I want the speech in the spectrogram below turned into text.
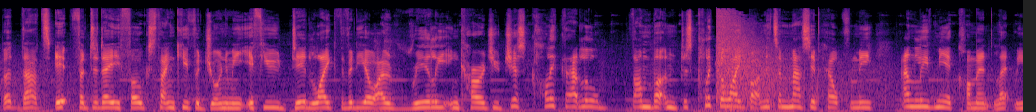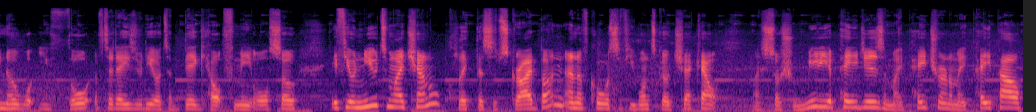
But that's it for today, folks. Thank you for joining me. If you did like the video, I would really encourage you just click that little thumb button, just click the like button, it's a massive help for me, and leave me a comment, let me know what you thought of today's video, it's a big help for me also. If you're new to my channel, click the subscribe button, and of course if you want to go check out my social media pages and my Patreon and my PayPal,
